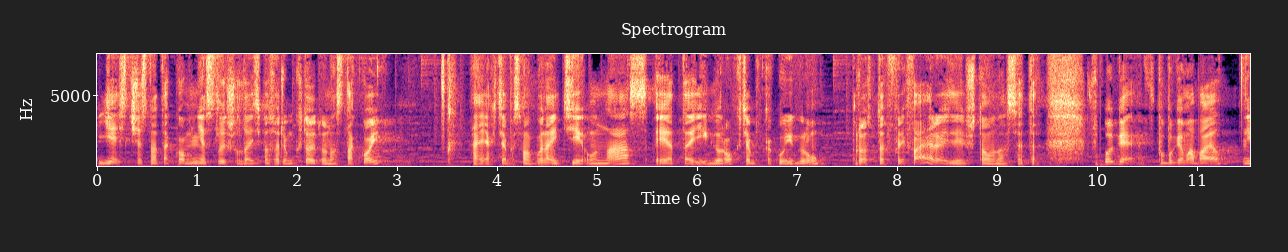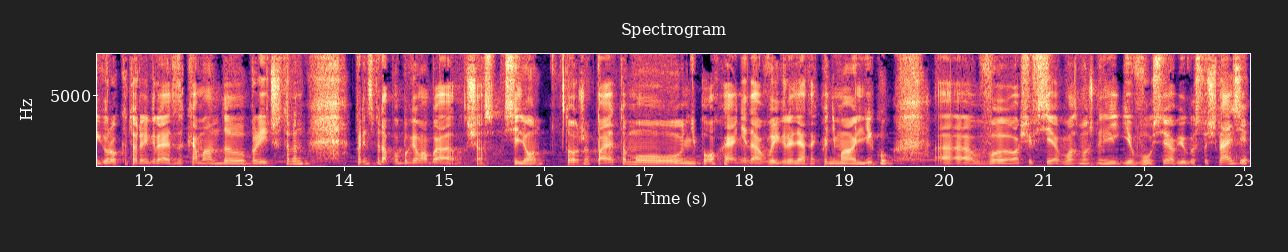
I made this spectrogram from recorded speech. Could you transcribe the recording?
Я, если честно, о таком не слышал. Давайте посмотрим, кто это у нас такой. А я хотя бы смогу найти у нас это игрок, хотя бы в какую игру просто Free Fire или что у нас это? В PUBG. В PUBG Mobile. Игрок, который играет за команду Bridgestone. В принципе, да, PUBG Mobile сейчас силен тоже, поэтому неплохо. И они, да, выиграли, я так понимаю, лигу. Э, в вообще все возможные лиги в у себя в Юго-Восточной Азии.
